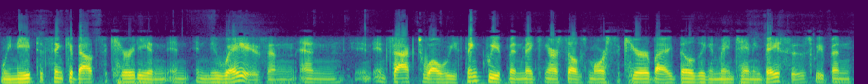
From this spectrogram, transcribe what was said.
we need to think about security in, in, in new ways. And, and in, in, fact, while we think we've been making ourselves more secure by building and maintaining bases, we've been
